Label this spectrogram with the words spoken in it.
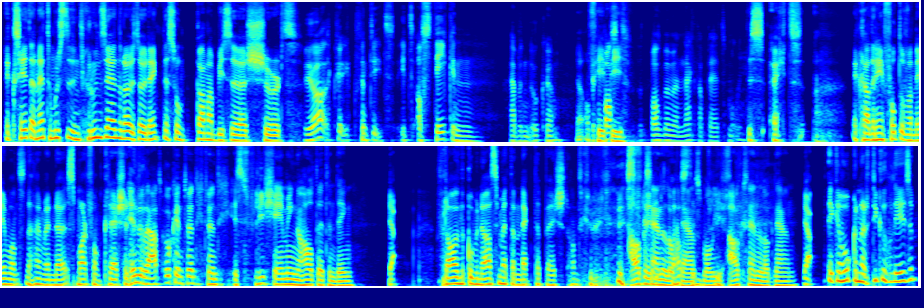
Ik zei het net, moest het in het groen zijn, dan zou je denken, is zo'n cannabis eh, shirt. Ja, ik, vind- ik vind iets, iets als teken hebben ook. Ja. Ja, of Het hippie. past, het past bij mijn nektapijt. Het is echt... Ik ga er geen foto van nemen, want dan gaat mijn eh, smartphone crashen. Inderdaad, ook in 2020 is flea shaming nog altijd een ding. Vooral in de combinatie met een nektapijtje. Dus Elk zijn de lockdowns, Molly. Elk zijn de lockdown. Ja, ik heb ook een artikel gelezen.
